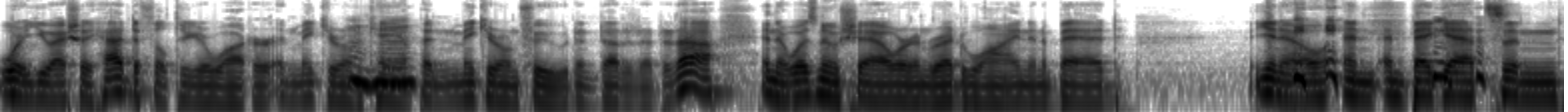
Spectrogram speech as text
where you actually had to filter your water and make your own mm-hmm. camp and make your own food and da da da da da, and there was no shower and red wine and a bed, you know, and and baguettes and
